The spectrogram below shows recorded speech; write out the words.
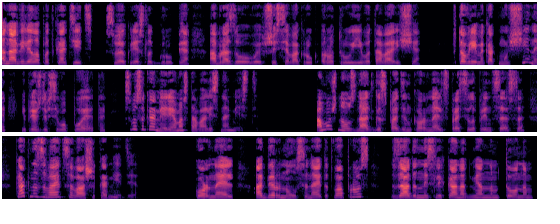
Она велела подкатить свое кресло к группе, образовывавшейся вокруг Ротру и его товарища, в то время как мужчины, и прежде всего поэты, с высокомерием оставались на месте. «А можно узнать, господин Корнель, — спросила принцесса, — как называется ваша комедия?» Корнель обернулся на этот вопрос, заданный слегка надменным тоном.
